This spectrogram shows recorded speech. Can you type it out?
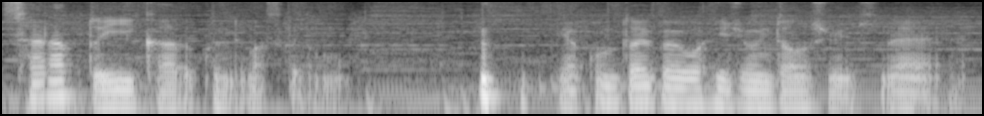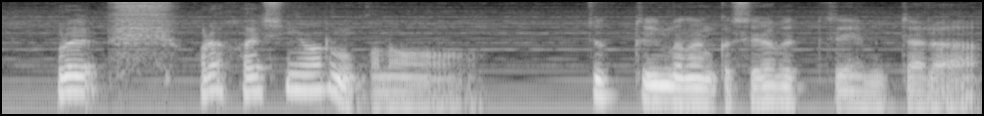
さらっといいカード組んでますけども。いや、この大会は非常に楽しみですね。これ、あれ配信あるのかな？ちょっと今なんか調べてみたら、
